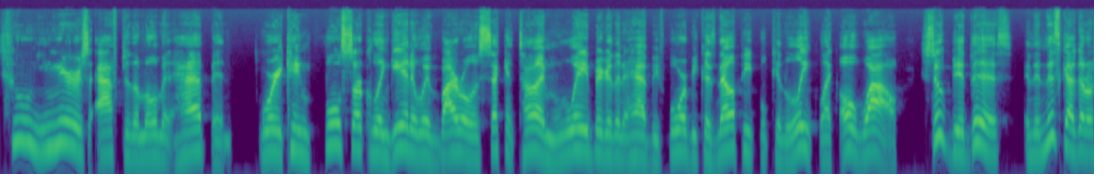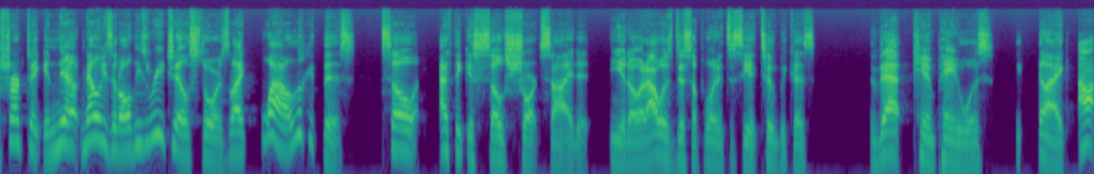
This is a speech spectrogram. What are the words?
two years after the moment happened, where it came full circle again and went viral a second time, way bigger than it had before, because now people can link, like, oh, wow, Snoop did this. And then this guy got on Shark Tank, and now, now he's in all these retail stores. Like, wow, look at this. So I think it's so short sighted, you know, and I was disappointed to see it too because that campaign was like, I,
